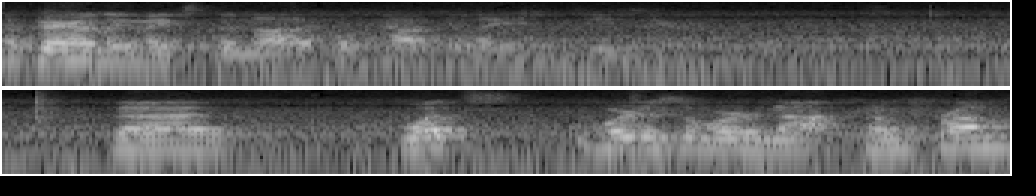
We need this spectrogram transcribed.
apparently makes the nautical calculations easier. The, what's, where does the word knot come from?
